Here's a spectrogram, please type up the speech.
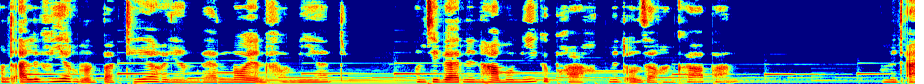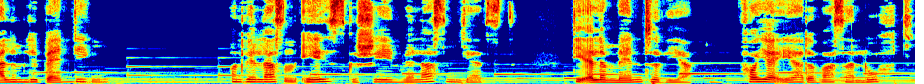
Und alle Viren und Bakterien werden neu informiert und sie werden in Harmonie gebracht mit unseren Körpern und mit allem Lebendigen und wir lassen es geschehen. Wir lassen jetzt die Elemente wirken. Feuer, Erde, Wasser, Luft.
